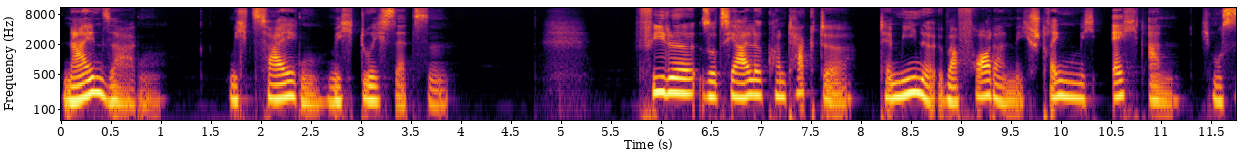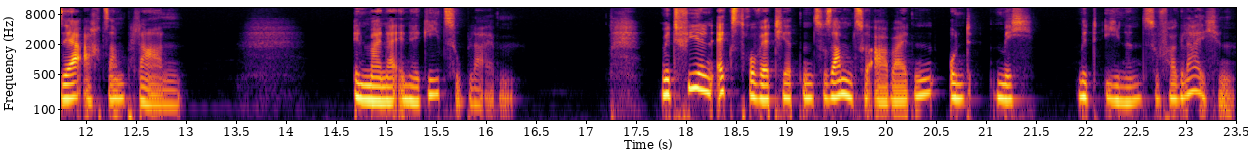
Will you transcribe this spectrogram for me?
Nein sagen, mich zeigen, mich durchsetzen. Viele soziale Kontakte Termine überfordern mich, strengen mich echt an. Ich muss sehr achtsam planen, in meiner Energie zu bleiben. Mit vielen Extrovertierten zusammenzuarbeiten und mich mit ihnen zu vergleichen.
